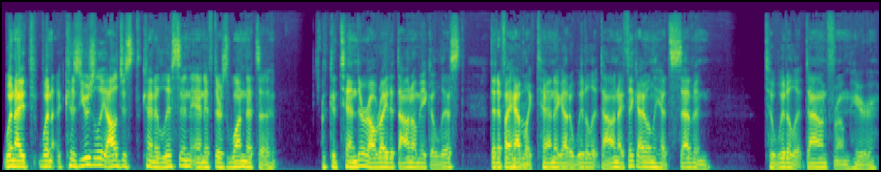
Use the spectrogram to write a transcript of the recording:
when I, when, because usually I'll just kind of listen, and if there's one that's a, a contender, I'll write it down. I'll make a list. Then if I have Mhm. like ten, I got to whittle it down. I think I only had seven to whittle it down from here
